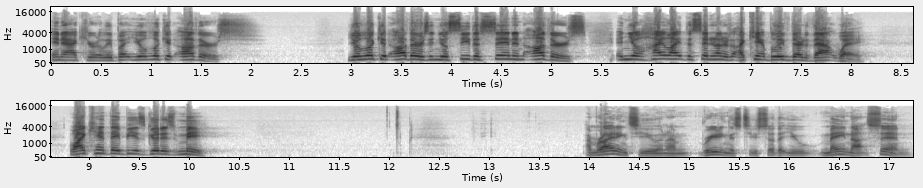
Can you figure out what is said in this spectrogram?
inaccurately, but you'll look at others. You'll look at others and you'll see the sin in others, and you'll highlight the sin in others. I can't believe they're that way. Why can't they be as good as me? I'm writing to you and I'm reading this to you so that you may not sin.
